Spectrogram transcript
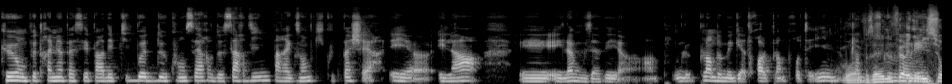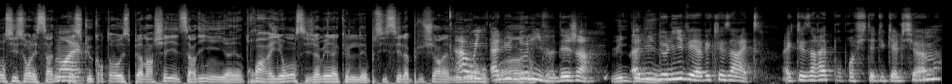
Que on peut très bien passer par des petites boîtes de conserve de sardines, par exemple, qui coûtent pas cher. Et, euh, et là, et, et là, vous avez un- le plein d'oméga 3, le plein de protéines. Plein vous allez nous faire une émission aussi sur les sardines Ouais. parce que quand on va au supermarché, il y a des sardines, il y a trois rayons, c'est jamais laquelle si c'est la plus chère la meilleure. Ah oui, ou à l'huile d'olive déjà. Huile À l'huile d'olive et avec les arêtes. Avec les arêtes pour profiter du calcium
